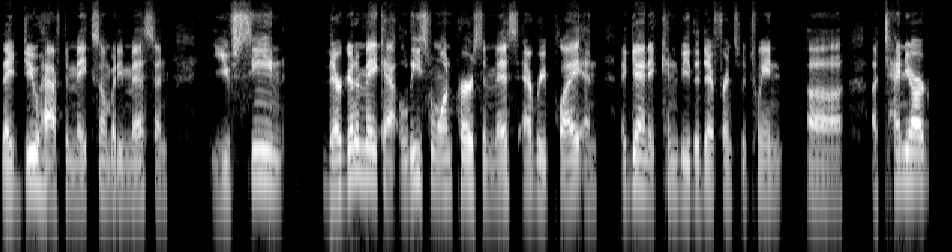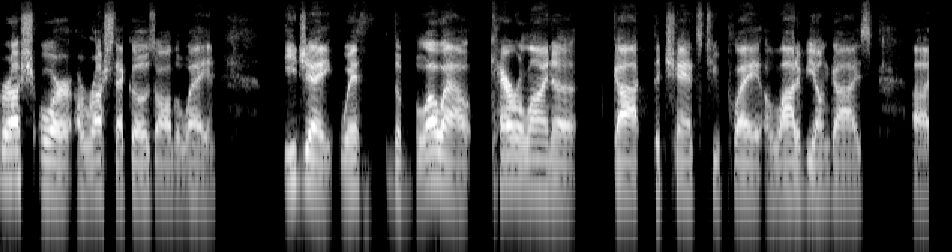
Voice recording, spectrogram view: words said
they do have to make somebody miss. And you've seen they're going to make at least one person miss every play. And again, it can be the difference between uh, a 10 yard rush or a rush that goes all the way. And EJ, with the blowout, Carolina got the chance to play a lot of young guys uh,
